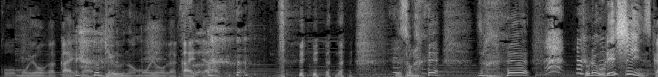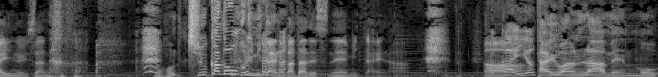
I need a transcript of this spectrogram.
こう、模様が書いてある。竜の模様が書いてある。それ、それ、それ嬉しいんですか、乾さん。もう本当中華丼みたいな方ですね、みたいな。深いよ台湾ラーメンも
